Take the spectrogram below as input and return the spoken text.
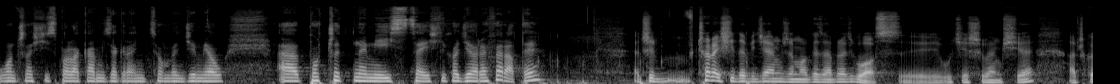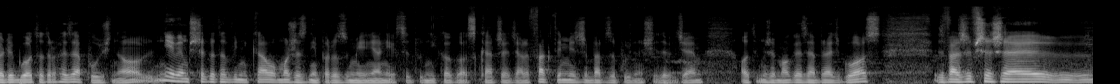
Łączności z Polakami za granicą będzie miał poczytne miejsce, jeśli chodzi o referaty. Znaczy, wczoraj się dowiedziałem, że mogę zabrać głos. Yy, Ucieszyłem się, aczkolwiek było to trochę za późno. Nie wiem, z czego to wynikało, może z nieporozumienia, nie chcę tu nikogo oskarżać, ale faktem jest, że bardzo późno się dowiedziałem o tym, że mogę zabrać głos. Zważywszy, że yy,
